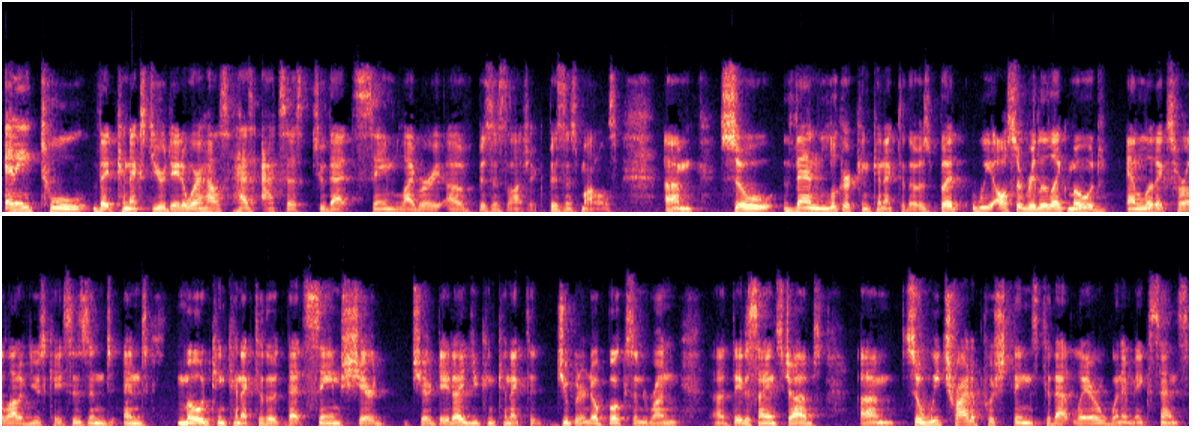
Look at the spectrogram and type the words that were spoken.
any tool that connects to your data warehouse has access to that same library of business logic, business models. Um, so then Looker can connect to those. But we also really like Mode analytics for a lot of use cases, and and Mode can connect to the, that same shared shared data. You can connect to Jupyter notebooks and run uh, data science jobs. Um, so we try to push things to that layer when it makes sense.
